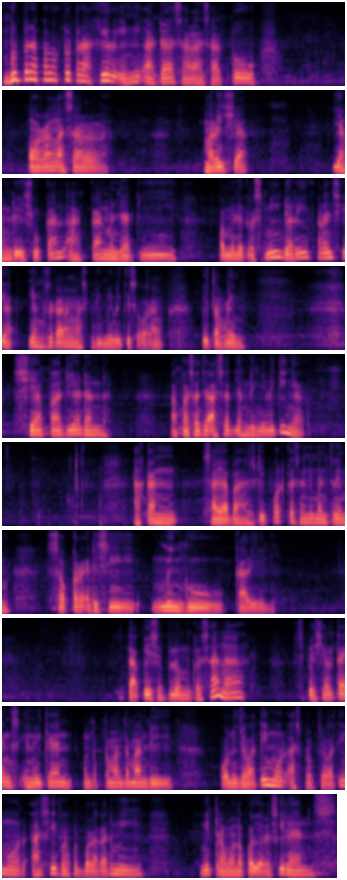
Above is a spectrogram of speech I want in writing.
Beberapa waktu terakhir ini ada salah satu orang asal Malaysia yang diisukan akan menjadi pemilik resmi dari Valencia yang sekarang masih dimiliki seorang Peter Lim. Siapa dia dan apa saja aset yang dimilikinya akan saya bahas di podcast Sentiment Cream Soccer edisi minggu kali ini. Tapi sebelum ke sana, special thanks in weekend untuk teman-teman di Koni Jawa Timur, Asprop Jawa Timur, Asifa Football Academy, Mitra Wonokoyo Residence,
